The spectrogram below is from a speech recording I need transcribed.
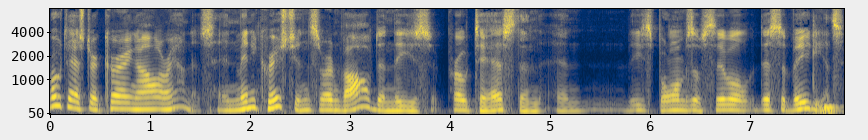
protests are occurring all around us, and many Christians are involved in these protests and, and these forms of civil disobedience.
